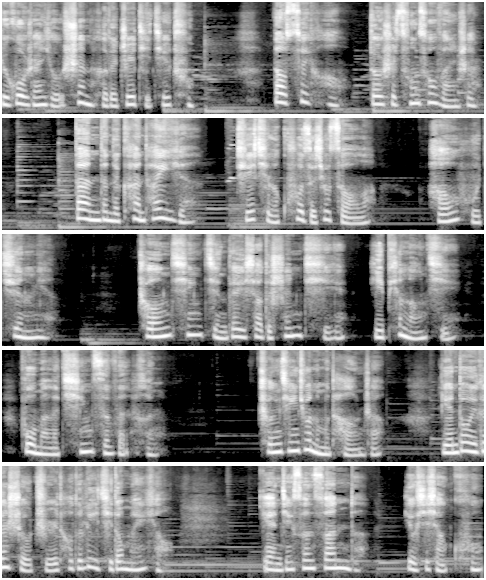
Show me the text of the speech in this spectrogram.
与顾然有任何的肢体接触，到最后都是匆匆完事儿，淡淡的看他一眼，提起了裤子就走了，毫无眷恋。程青锦被下的身体一片狼藉，布满了青紫吻痕。程青就那么躺着，连动一根手指头的力气都没有，眼睛酸酸的，有些想哭。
